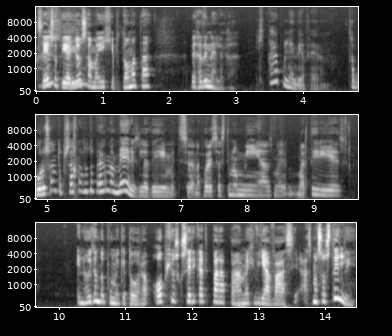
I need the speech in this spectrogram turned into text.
Ξέρεις ότι αλλιώς άμα είχε πτώματα δεν θα την έλεγα. Έχει πάρα πολύ ενδιαφέρον. Θα μπορούσα να το ψάχνω αυτό το πράγμα μέρες, δηλαδή με τις αναφορές αστυνομίας, με μαρτυρίες. Εννοείται να το πούμε και τώρα. Όποιος ξέρει κάτι παραπάνω, έχει διαβάσει, ας μας το στείλει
